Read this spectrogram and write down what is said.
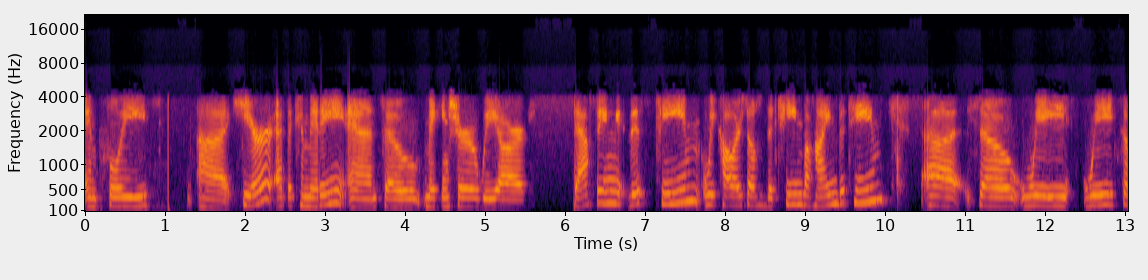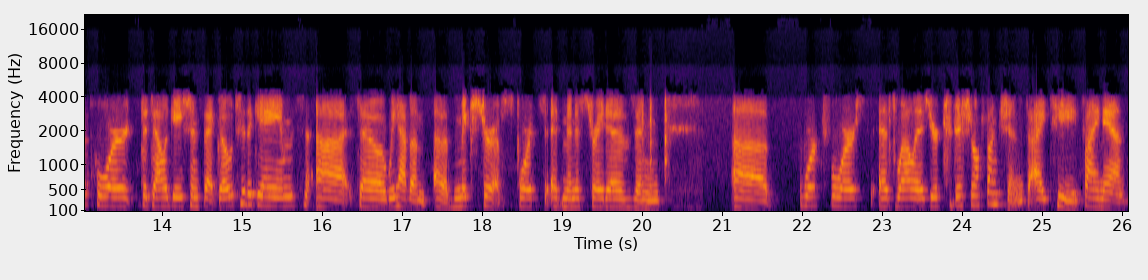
employees uh, here at the committee, and so making sure we are staffing this team. We call ourselves the team behind the team. Uh, so we we support the delegations that go to the games. Uh, so we have a, a, mixture of sports administrative and uh, workforce as well as your traditional functions IT, finance,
